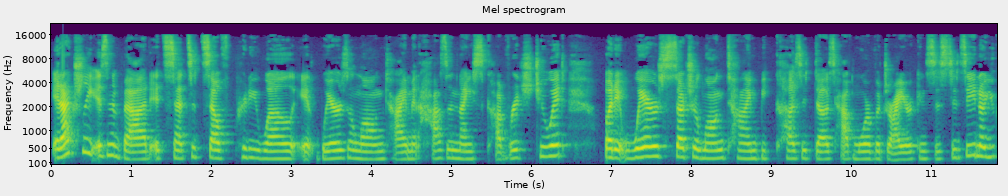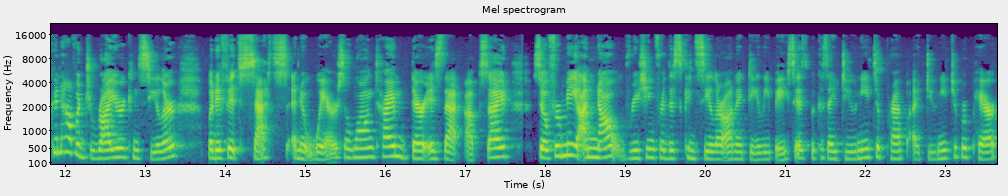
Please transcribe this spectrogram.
It actually isn't bad. It sets itself pretty well. It wears a long time. It has a nice coverage to it but it wears such a long time because it does have more of a drier consistency. Now, you can have a drier concealer, but if it sets and it wears a long time, there is that upside. So for me, I'm not reaching for this concealer on a daily basis because I do need to prep, I do need to prepare,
